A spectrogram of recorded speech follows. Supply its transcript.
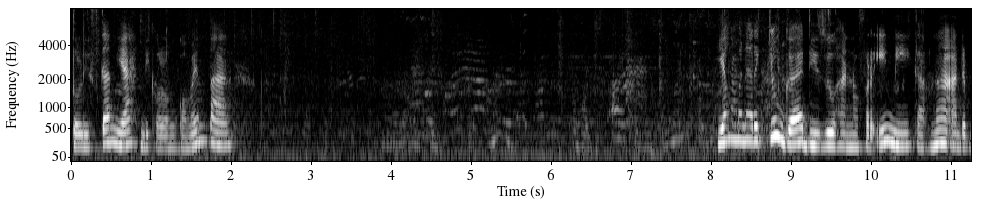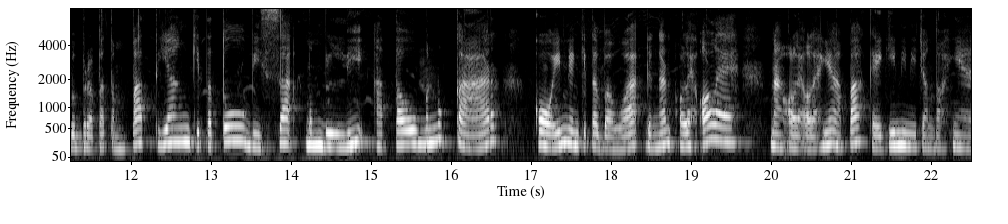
tuliskan ya di kolom komentar. Yang menarik juga di Zoo Hanover ini karena ada beberapa tempat yang kita tuh bisa membeli atau menukar koin yang kita bawa dengan oleh-oleh. Nah, oleh-olehnya apa? Kayak gini nih contohnya.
